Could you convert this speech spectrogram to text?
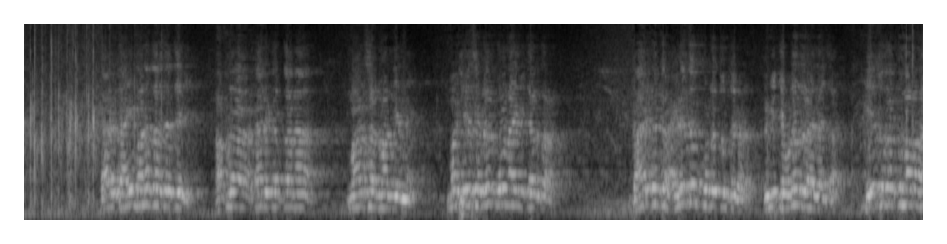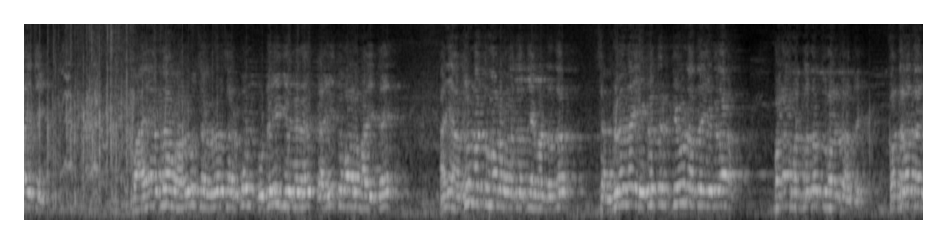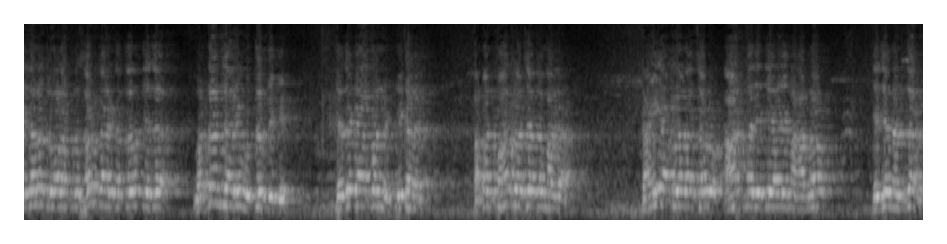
कारण काही म्हणत असते ते आपल्या कार्यकर्त्यांना मान सन्मान देत नाही. मग हे सगळं कोण आहे विचार करा. कार्यकर्ते राहिलेच कुठं तुमच्याकडं? तुम्ही तेवढंच राहिलायचा. हे सुद्धा तुम्हाला माहीत नाही. पायातला वाळू सगळं सरकून कुठेही गेलेलं आहे काही तुम्हाला माहीत आहे आणि अजूनच तुम्हाला ओळखत नाही म्हटलं तर सगळ्यांना एकत्रित येऊन आता एकदा पडा म्हटलं तर तुम्हाला कळतंय पंधरा तारखेला तुम्हाला आपलं सर्व कार्यकर्त्यांना त्याचं मतदान जारी उत्तर देते. त्याचं काय आपण हे करायचं आपण पाच वर्षाचा मागा. काही आपल्याला सर्व आठमध्ये त्यावेळी महाराव त्याच्यानंतर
